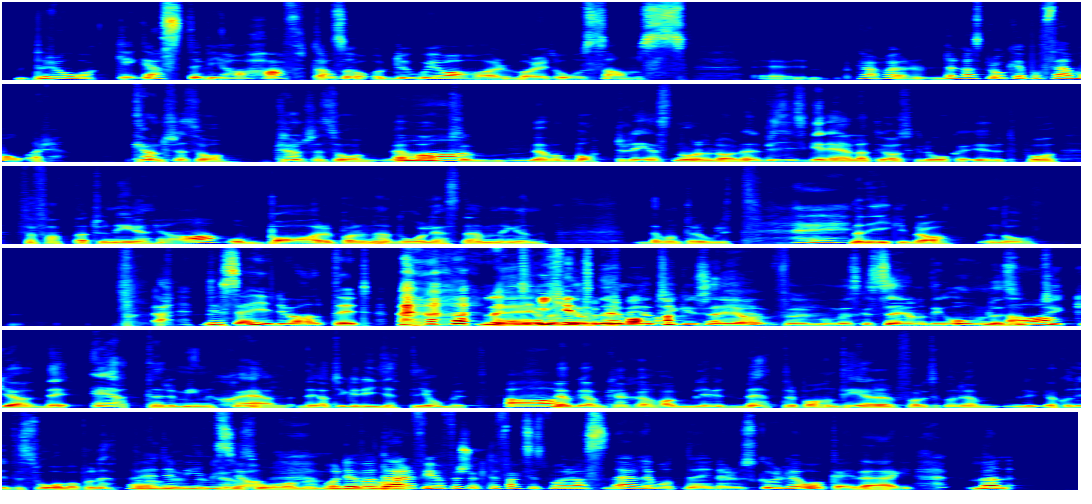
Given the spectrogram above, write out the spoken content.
bråkigaste vi har haft. Alltså, och du och jag har varit osams, eh, kanske den mest bråkiga på fem år. Kanske så. Kanske så. Jag, Ja. var också, jag var bortrest några dagar. Vi hade precis grälat att jag skulle åka ut på författarturné. Ja. Och bar på den här dåliga stämningen. Det var inte roligt. Men det gick ju bra ändå. Det säger du alltid. nej, men jag, nej, men jag tycker så här, jag, om jag ska säga någonting om det så Ja. tycker jag det äter min själ. Det, jag tycker det är jättejobbigt. Ja. Jag, jag kanske har blivit bättre på att hantera det. Förut så kunde jag, jag kunde inte sova på nätterna. Nej, det Nu- nu minns kan jag. Sova, men och det var därför jag försökte faktiskt vara snäll emot dig när du skulle åka iväg. Men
